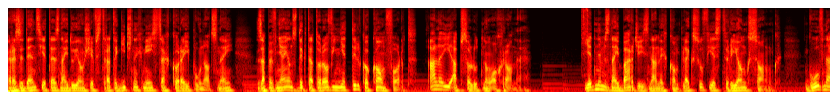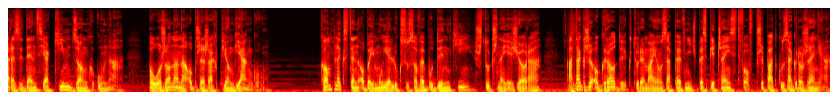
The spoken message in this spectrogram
Rezydencje te znajdują się w strategicznych miejscach Korei Północnej, zapewniając dyktatorowi nie tylko komfort, ale i absolutną ochronę. Jednym z najbardziej znanych kompleksów jest Ryong-song, główna rezydencja Kim Jong-una, położona na obrzeżach Pjongjangu. Kompleks ten obejmuje luksusowe budynki, sztuczne jeziora, a także ogrody, które mają zapewnić bezpieczeństwo w przypadku zagrożenia,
